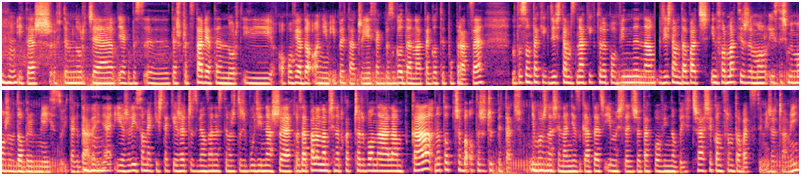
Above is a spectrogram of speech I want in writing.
mhm. i też w tym nurcie jakby y, też przedstawia ten nurt i opowiada o nim i pyta, czy jest jakby zgoda na tego typu pracę, no to są takie gdzieś tam znaki, które powinny nam gdzieś tam dawać informacje, że mo jesteśmy może w dobrym miejscu i tak dalej, mhm. nie? I jeżeli są jakieś takie rzeczy związane z tym, że coś budzi nasze, zapala nam się na przykład czerwona lampka, no to trzeba o te rzeczy pytać. Nie mhm. można się na nie zgadzać i myśleć, że tak powinno być. Trzeba się konfrontować z tymi rzeczami.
